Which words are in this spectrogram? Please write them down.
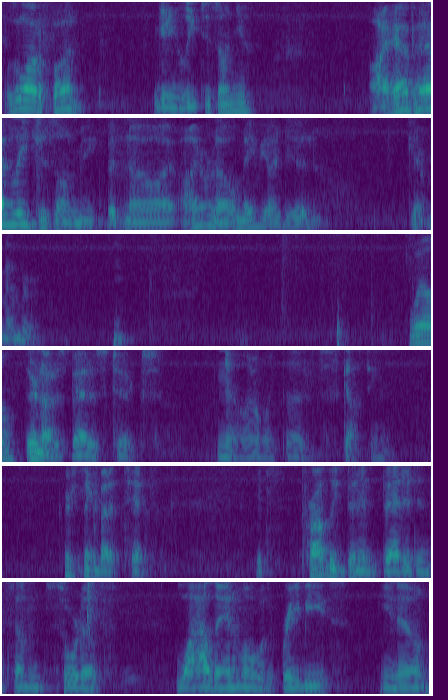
It was a lot of fun. Get any leeches on you? I have had leeches on me, but no, I, I don't know. Maybe I did. Can't remember. Hmm. Well, They're not as bad as ticks. no, I don't like that. They're disgusting. Here's the thing about a tick it's probably been embedded in some sort of wild animal with rabies, you know,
